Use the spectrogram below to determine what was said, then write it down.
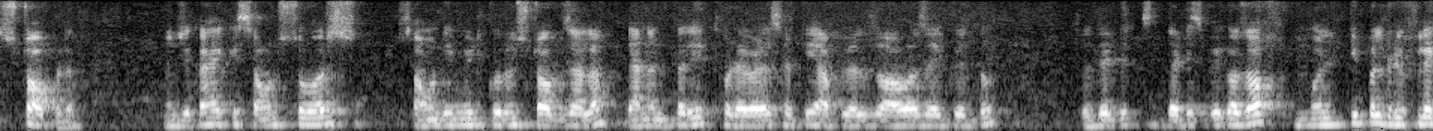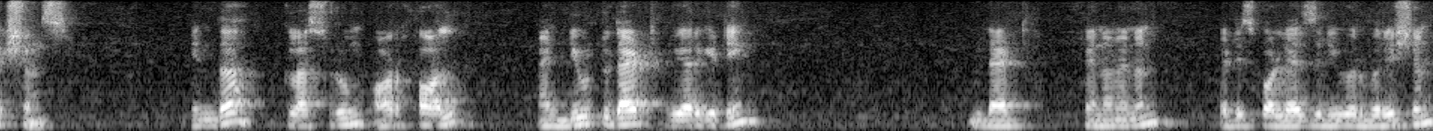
stopped म्हणजे काय? की साऊंड सोर्स साऊंड इमिट करून स्टॉप झाला. त्यानंतरही थोड्या वेळासाठी आपल्याला जो आवाज ऐकू येतो. So that is that is because of multiple reflections in the classroom or hall and due to that we are getting that phenomenon that is called as reverberation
